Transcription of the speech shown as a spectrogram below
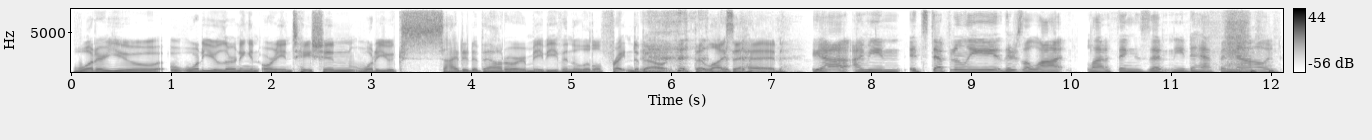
what are you what are you learning in orientation? What are you excited about or maybe even a little frightened about that lies ahead? Yeah i mean it's definitely there's a lot a lot of things that need to happen now. And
